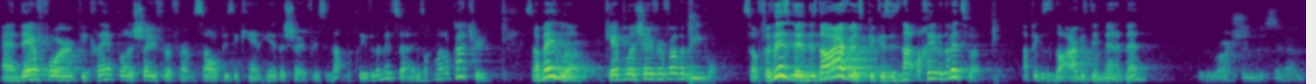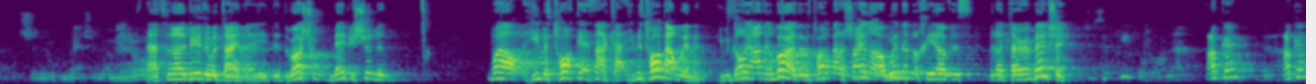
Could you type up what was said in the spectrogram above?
And therefore, if he can't blow a shayfer for himself because he can't hear the shayfer, he's not mechiv in the mitzvah. And he's like patri. So he can't blow a shayfer for other people. So for this din, there's no arvis because it's not mechiv in the mitzvah. Not because there's no arvis in men and men. The Russian shouldn't have mentioned women at all. That's what I'd be with Taina. The Russian maybe shouldn't have. Well, he was talking. It's not. He was talking about women. He was going on the Gemara. They were talking about a shaila. Are women mechiyavis b'natayr and benching? Okay. Okay.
